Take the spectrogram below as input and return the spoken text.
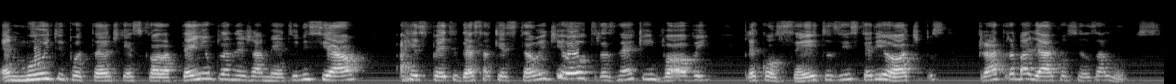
é muito importante que a escola tenha um planejamento inicial a respeito dessa questão e de outras, né, que envolvem preconceitos e estereótipos para trabalhar com seus alunos.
